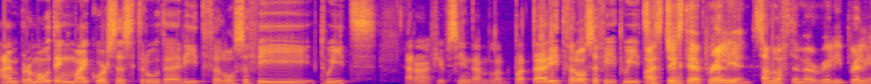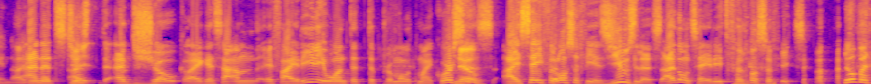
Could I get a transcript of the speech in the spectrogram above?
i'm promoting my courses through the read philosophy tweets I don't know if you've seen them, but the read philosophy tweets. I think just, they're brilliant. Some of them are really brilliant. I, and it's just I, a joke. Like I'm, if I really wanted to promote my courses, no. I say philosophy is useless. I don't say read philosophy. So. No, but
